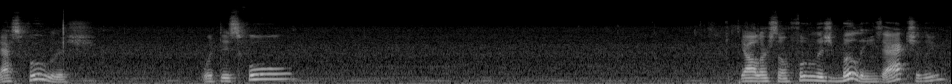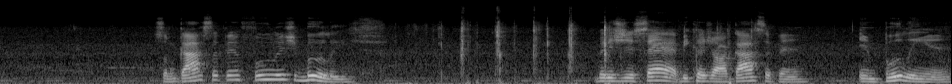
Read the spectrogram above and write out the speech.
That's foolish. With this fool, y'all are some foolish bullies, actually. Some gossiping, foolish bullies. But it's just sad because y'all gossiping and bullying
